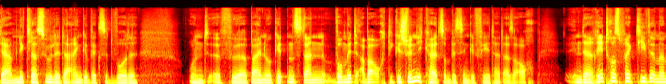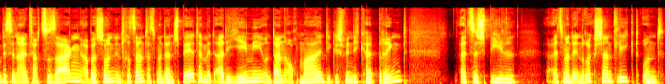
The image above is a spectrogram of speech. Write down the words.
ja, Niklas Hühle, der eingewechselt wurde. Und äh, für Beino Gittens dann, womit aber auch die Geschwindigkeit so ein bisschen gefehlt hat. Also auch in der Retrospektive immer ein bisschen einfach zu sagen, aber schon interessant, dass man dann später mit Adeyemi und dann auch mal die Geschwindigkeit bringt, als das Spiel, als man da in Rückstand liegt und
